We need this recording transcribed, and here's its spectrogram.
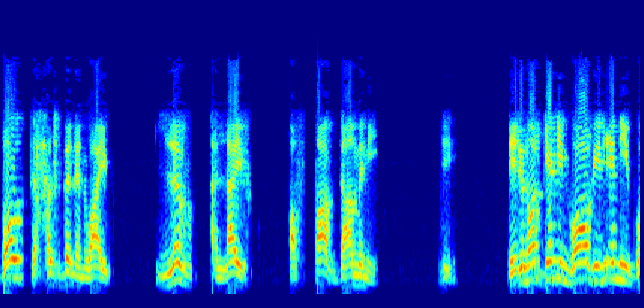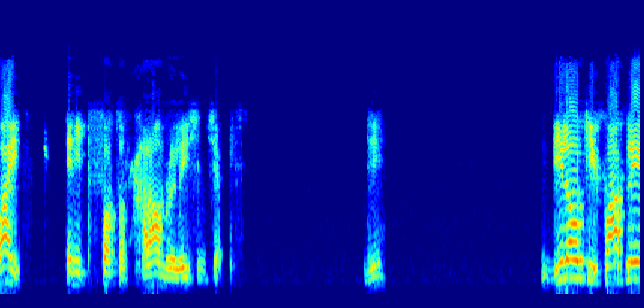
both the husband and wife live a life of Pak Damani. They, they do not get involved in any vice, any sorts of haram relationships. जी दिलों की फासले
